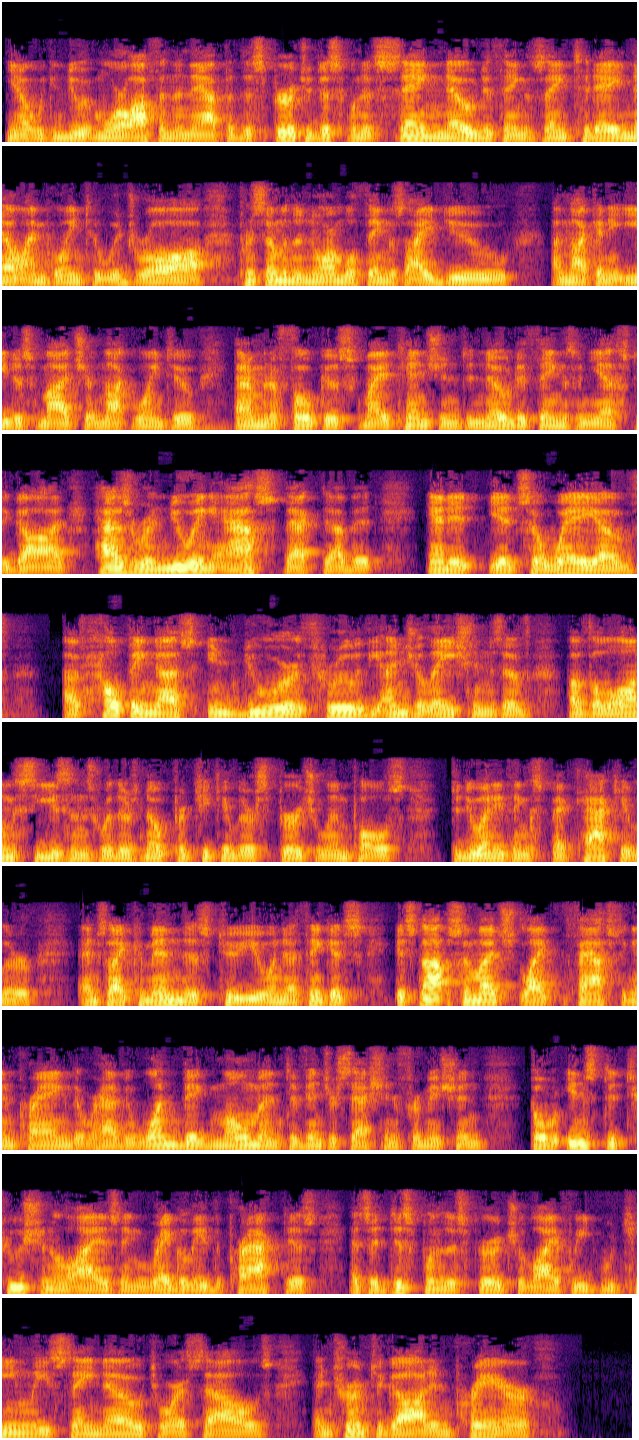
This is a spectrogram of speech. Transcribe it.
you know, we can do it more often than that, but the spiritual discipline of saying no to things, saying today, no, I'm going to withdraw from some of the normal things I do. I'm not going to eat as much. I'm not going to, and I'm going to focus my attention to no to things and yes to God has a renewing aspect of it. And it, it's a way of, of helping us endure through the undulations of, of the long seasons where there's no particular spiritual impulse to do anything spectacular. And so I commend this to you. And I think it's it's not so much like fasting and praying that we're having one big moment of intercession for mission, but we're institutionalizing regularly the practice as a discipline of the spiritual life. We routinely say no to ourselves and turn to God in prayer.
